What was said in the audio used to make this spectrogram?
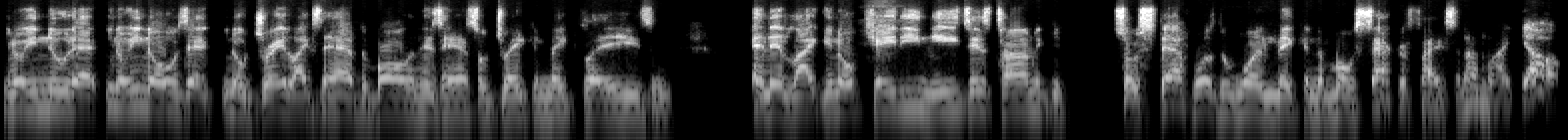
you know, he knew that, you know, he knows that, you know, Dre likes to have the ball in his hands so Dre can make plays. And and then like, you know, KD needs his time to get so Steph was the one making the most sacrifice. And I'm like, yo,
